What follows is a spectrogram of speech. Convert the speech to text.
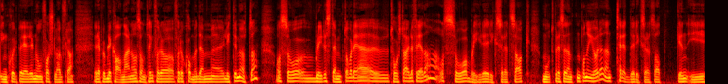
inkorporerer noen forslag fra republikanerne og sånne ting for å, for å komme dem litt i møte. Og så blir det stemt over det torsdag eller fredag, og så blir det riksrettssak mot presidenten på nyåret. Den tredje riksrettssaken i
